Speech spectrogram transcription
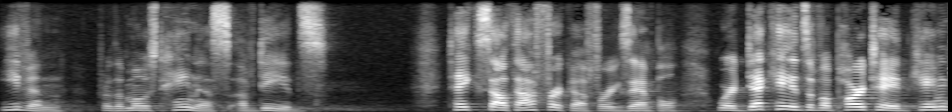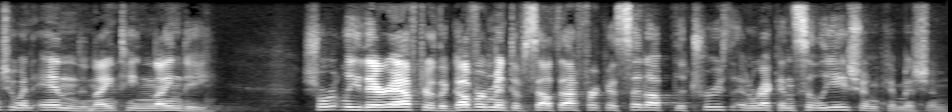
even for the most heinous of deeds. Take South Africa, for example, where decades of apartheid came to an end in 1990. Shortly thereafter, the government of South Africa set up the Truth and Reconciliation Commission,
